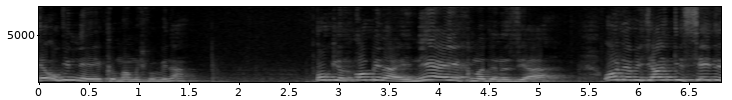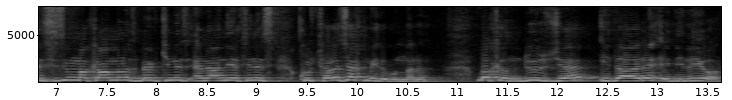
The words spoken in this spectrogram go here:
E o gün niye yıkılmamış bu bina? O gün o binayı niye yıkmadınız ya? Orada bir can gitseydi sizin makamınız, mevkiniz, enaniyetiniz kurtaracak mıydı bunları? Bakın düzce idare ediliyor.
